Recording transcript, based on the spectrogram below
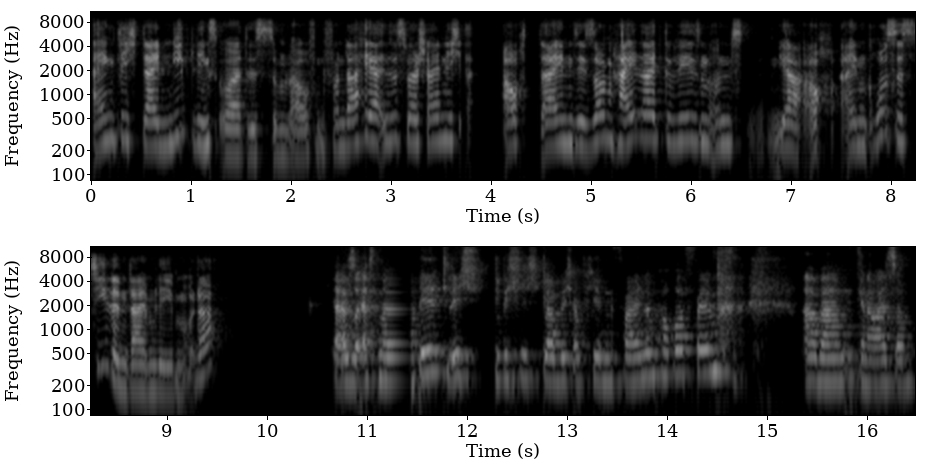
eigentlich dein Lieblingsort ist zum Laufen. Von daher ist es wahrscheinlich auch dein Saison-Highlight gewesen und ja auch ein großes Ziel in deinem Leben, oder? Ja, also erstmal bildlich glich ich, glaube ich, auf jeden Fall einem Horrorfilm. Aber genau, also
